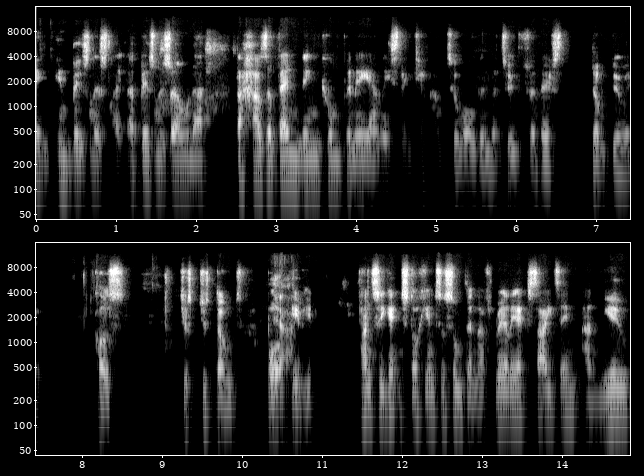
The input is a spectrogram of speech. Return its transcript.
in, in business, like a business owner that has a vending company, and he's thinking, "I'm too old in the tooth for this," don't do it, because just just don't. But Yeah. if you fancy getting stuck into something that's really exciting and new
